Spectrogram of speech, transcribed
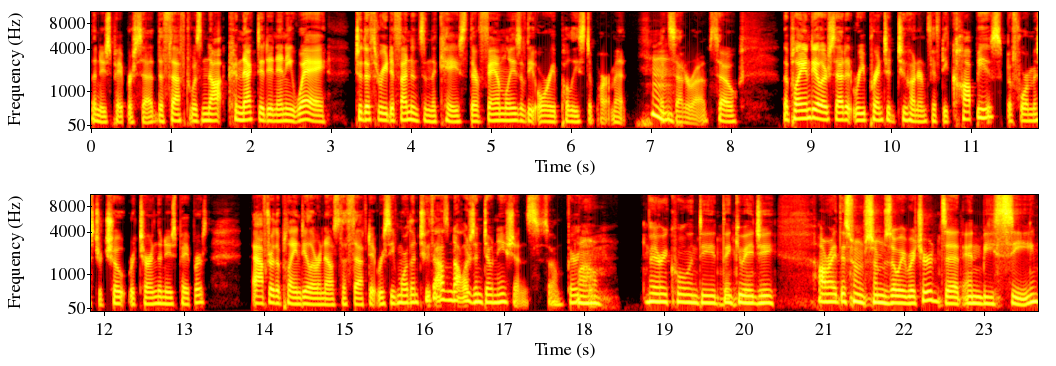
the newspaper said. The theft was not connected in any way to the three defendants in the case, their families of the Ouray Police Department, Hmm. etc. So the plain dealer said it reprinted 250 copies before Mr. Choate returned the newspapers. After the plain dealer announced the theft, it received more than $2,000 in donations. So very Wow. cool. Very cool indeed. Thank you, AG. All right, this one's from Zoe Richards at NBC.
